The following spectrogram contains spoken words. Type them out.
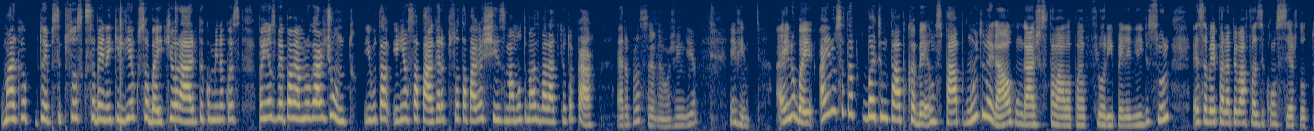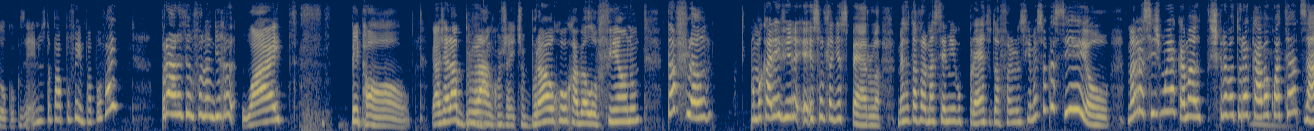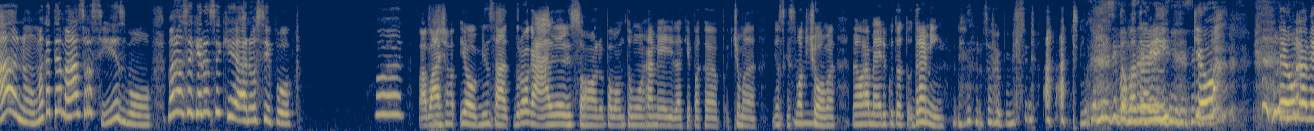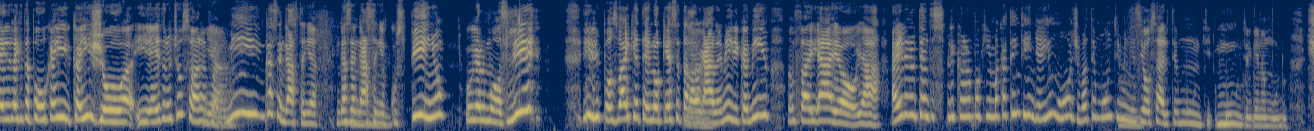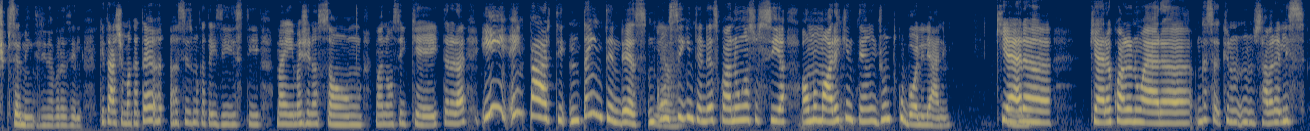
marca, tu é pessoas que sabem naquele dia, que sabem que horário, Buta combina com as, põe os bem para mesmo lugar junto. E Buta, em essa paga, a pessoa tá paga X, mas muito mais barato que o autocarro. Era pra ser, né, hoje em dia. Enfim. Aí no banho, aí no tá, bate um papo, uns papos muito legal com um gajo que você tava pra Floripa, ele ali do sul. Essa veio para pegar fazer concerto ou toco. Aí no papo vem, papo vai. Pra ela estamos falando de white people. O gajo era branco, gente. Branco, cabelo fino. Tá falando uma cara vira e solta as pérolas. Mas ela tá falando, mas se amigo preto, tá falando assim, mas sou cacio. Mas racismo é a escravatura acaba há 400 anos. Mas até mais racismo. Mas não sei o que, não sei o que. Ah, não, tipo. Abaixa, eu, minsa, drogada de sono, pa bom, um remédio lá que é pra que chama, não esqueci como que chama, mas é um remédio que tá, Dramin. Só foi publicidade. Toma Dramin, que eu é um remédio lá que tá pouco aí, que enjoa. E aí não tinha sono. Yeah. Mi, gasten-gasten, gasten-gasten, cuspinho, com aquele mosli. E depois vai que te enlouquece, tá yeah. largada a mim, caminho, faz, ai, ó, já. Aí ele não tenta explicar um pouquinho, mas até entende. Aí um hoje vai ter muito meninas, e, ó, sério, tem muito, muito alguém no mundo, especialmente ali na Brasil, que tá achando que até racismo que até existe, mas imaginação, mas não sei o que, e em parte, não tem entender, não yeah. consigo entender quando não associa a uma memória que entende junto com o bolo, Liliane, que era... que era quando não era. que não, não estava na liceu.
